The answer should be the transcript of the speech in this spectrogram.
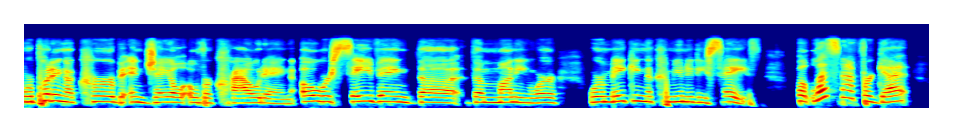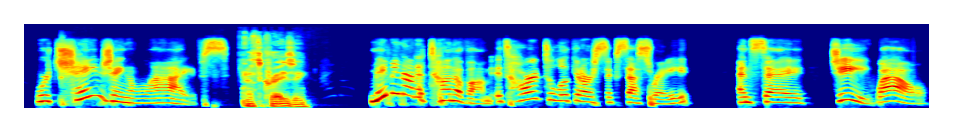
we're putting a curb in jail overcrowding. Oh we're saving the the money. We're we're making the community safe. But let's not forget we're changing lives. That's crazy. Maybe not a ton of them it's hard to look at our success rate and say gee wow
